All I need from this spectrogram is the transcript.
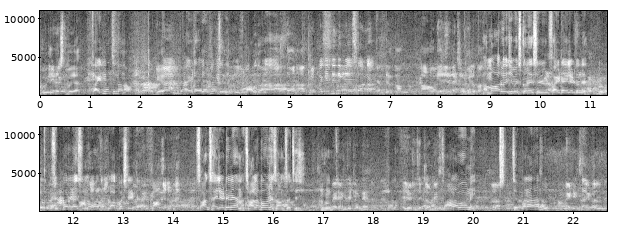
మూవీ భయ్యా ఫైట్ నచ్చింది అన్న ఓకే ఫైట్ హైలైట్ నచ్చింది అమ్మవారు వేషం వేసుకొని వేసిండు ఫైట్ హైలైట్ ఉంది. సూపర్ ఉన్నాయి. సినిమా మాత్రం బ్లాక్ బస్టర్ సాంగ్స్ హైలైట్ ఉన్నాయి? అన్న. చాలా బాగున్నాయి సాంగ్స్ వచ్చేసి. ఎలివేషన్స్ ఎట్లా ఉన్నాయి? చాలా బాగున్నాయి. చెప్పరా అసలు. ఎట్లా ఉంది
